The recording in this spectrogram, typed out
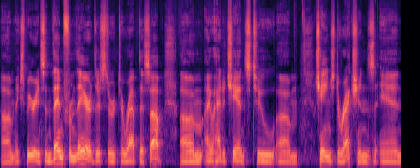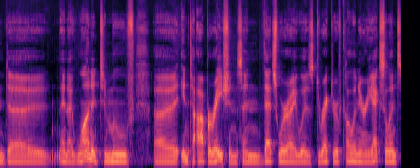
um, experience. And then from there, just to, to wrap this up, um, I had a chance to um, change directions, and uh, and I wanted to move uh, into operations, and that's where I was director of culinary excellence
